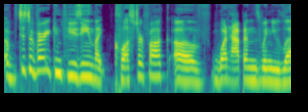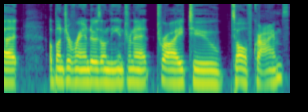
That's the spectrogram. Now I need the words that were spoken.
a, just a very confusing, like, clusterfuck of what happens when you let a bunch of randos on the internet try to solve crimes.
